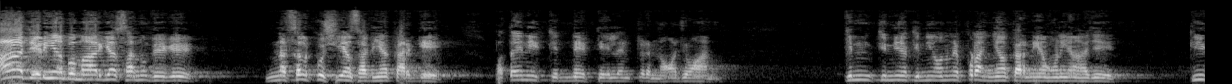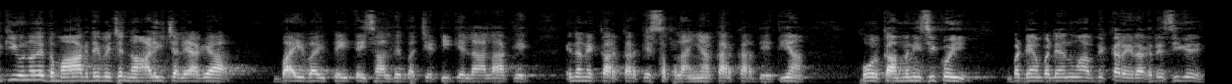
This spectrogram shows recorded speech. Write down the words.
ਆ ਜਿਹੜੀਆਂ ਬਿਮਾਰੀਆਂ ਸਾਨੂੰ ਦੇ ਗਏ, ਨਸਲ ਕੁਸ਼ੀਆਂ ਸਾਡੀਆਂ ਕਰ ਗਏ। ਪਤਾ ਹੀ ਨਹੀਂ ਕਿੰਨੇ ਟੈਲੈਂਟਡ ਨੌਜਵਾਨ, ਕਿੰਨ, ਕਿੰਨੀਆਂ ਕਿੰਨੀਆਂ ਉਹਨਾਂ ਨੇ ਪੜ੍ਹਾਈਆਂ ਕਰਨੀਆਂ ਹੋਣੀਆਂ ਹਜੇ। ਕੀ ਕੀ ਉਹਨਾਂ ਦੇ ਦਿਮਾਗ ਦੇ ਵਿੱਚ ਨਾਲ ਹੀ ਚਲਿਆ ਗਿਆ। 22 22 23 23 ਸਾਲ ਦੇ ਬੱਚੇ ਟੀਕੇ ਲਾ ਲਾ ਕੇ ਇਹਨਾਂ ਨੇ ਕਰ ਕਰਕੇ ਸਪਲਾਈਆਂ ਕਰ ਕਰ ਦੇਤੀਆਂ। ਹੋਰ ਕੰਮ ਨਹੀਂ ਸੀ ਕੋਈ। ਵੱਡਿਆਂ ਵੱਡਿਆਂ ਨੂੰ ਆਪਦੇ ਘਰੇ ਰੱਖਦੇ ਸੀਗੇ।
